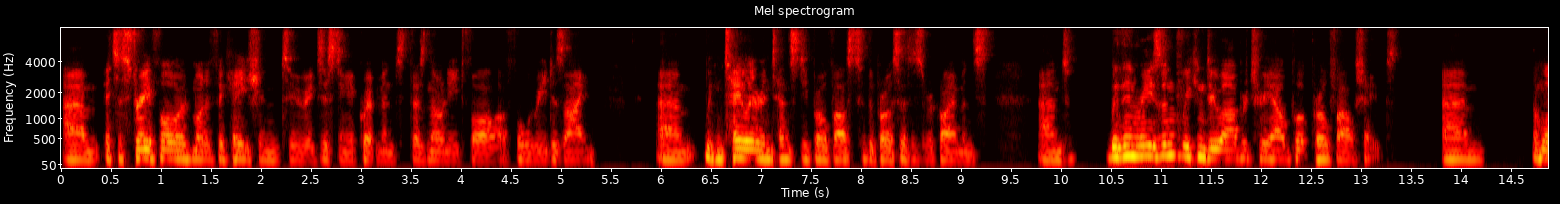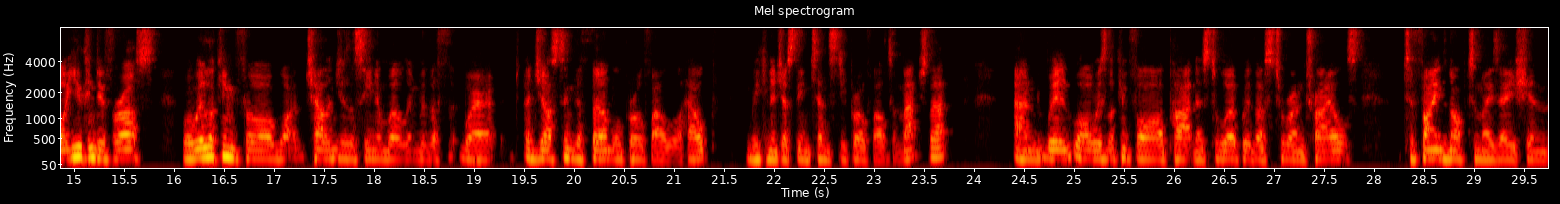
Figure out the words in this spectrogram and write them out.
Um, it's a straightforward modification to existing equipment. There's no need for a full redesign. Um, we can tailor intensity profiles to the process's requirements. And within reason, we can do arbitrary output profile shapes. Um, and what you can do for us, well, we're looking for what challenges are seen in welding with th- where adjusting the thermal profile will help. We can adjust the intensity profile to match that. And we're always looking for our partners to work with us to run trials, to find an optimization,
